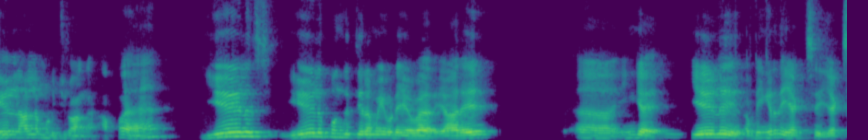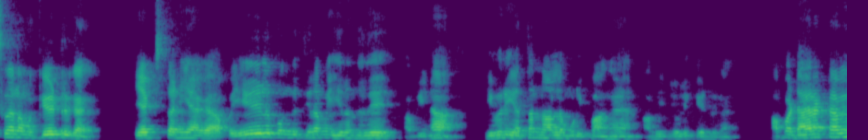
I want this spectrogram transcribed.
ஏழு நாளில் முடிச்சிருவாங்க. அப்போ ஏழு ஏழு பங்கு திறமையுடையவர் யார்? இங்கே ஏழு அப்படிங்கிறது எக்ஸ் எக்ஸ் தான் நம்ம கேட்டிருக்காங்க. எக்ஸ் தனியாக. அப்போ ஏழு பங்கு திறமை இருந்தது அப்படின்னா இவர் எத்தனை நாளில் முடிப்பாங்க? அப்படின்னு சொல்லி கேட்டிருக்காங்க. அப்போ டைரெக்டாகவே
